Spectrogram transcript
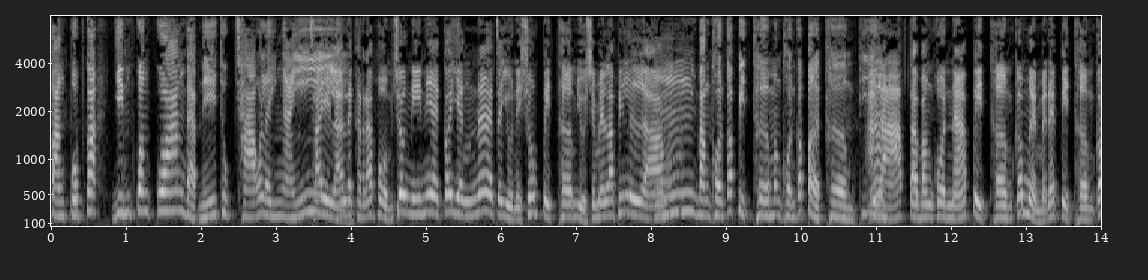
ฟังปุ๊บก็ยิ้มกว้างๆแบบนี้ทุกเช้าเลยไง ใช่แล้วเลยครับ ผมช่วงนี้เนี่ยก็ยังน่าจะอยู่ในช่วงปิดเทอมอยู่ใช่ไหมล่ะพี่เหลือมอืมบางคนก็ปิดเทอมบางคนก็เปิดเทอมพี่อะรับแต่บางคนนะ ปิดเทอมก็เหมือนไม่ได้ปิดเทอมก็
